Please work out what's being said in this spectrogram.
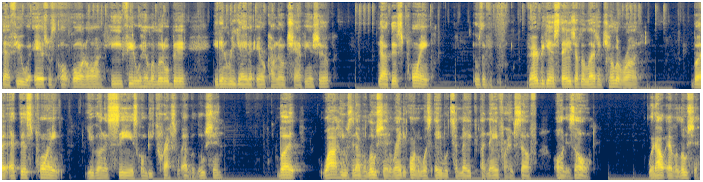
that feud with Edge was going on, he feuded with him a little bit. He didn't regain an Intercontinental Championship. Now, at this point, it was the very beginning stage of the Legend Killer run but at this point, you're gonna see it's gonna be cracks with evolution. But while he was in evolution, Randy Orton was able to make a name for himself on his own without evolution.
